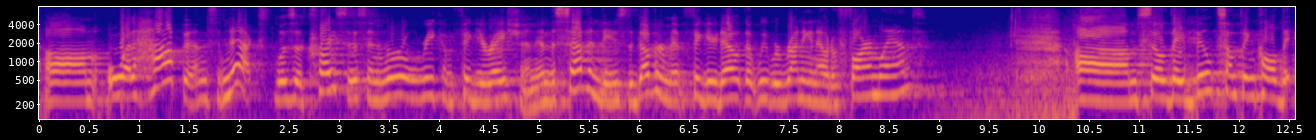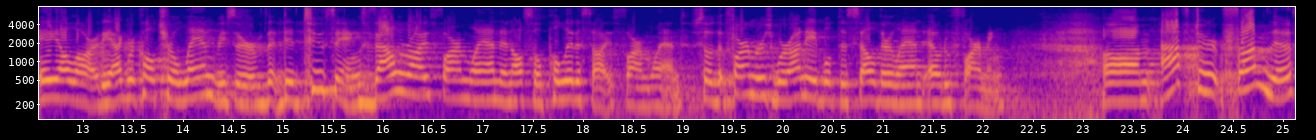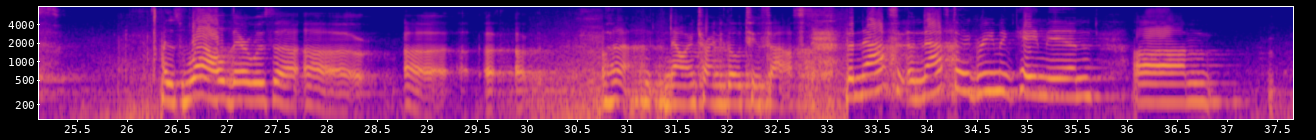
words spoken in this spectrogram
Um, what happened next was a crisis in rural reconfiguration. In the 70s, the government figured out that we were running out of farmland, um, so they built something called the ALR, the Agricultural Land Reserve, that did two things, valorize farmland and also politicize farmland, so that farmers were unable to sell their land out of farming. Um, after, from this, as well, there was a, a, a, a now I'm trying to go too fast. The NAFTA, NAFTA agreement came in. Um,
